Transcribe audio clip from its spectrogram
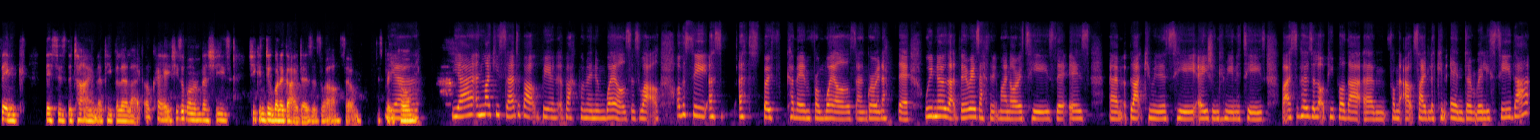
think this is the time that people are like, okay, she's a woman, but she's she can do what a guy does as well. So it's pretty yeah. cool. Yeah, and like you said about being a black woman in Wales as well. Obviously, as us both come in from Wales and growing up there, we know that there is ethnic minorities, there is um, a black community, Asian communities, but I suppose a lot of people that um, from the outside looking in don't really see that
